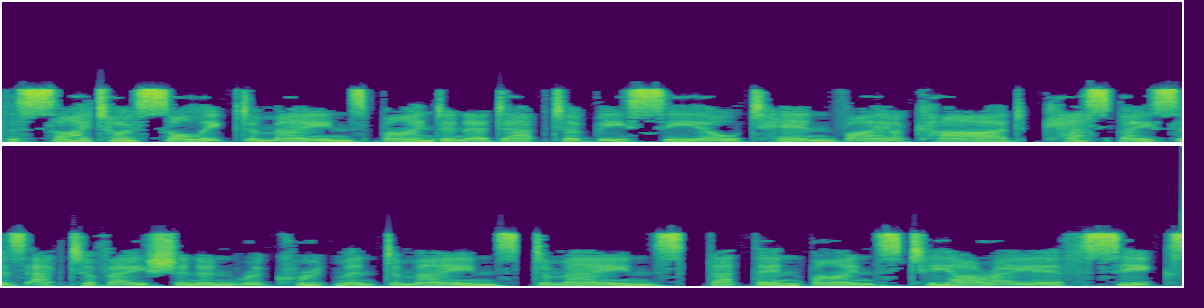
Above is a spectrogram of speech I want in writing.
The cytosolic domains bind an adapter BCL10 via CARD caspases activation and recruitment domains domains, that then binds TRAF6,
